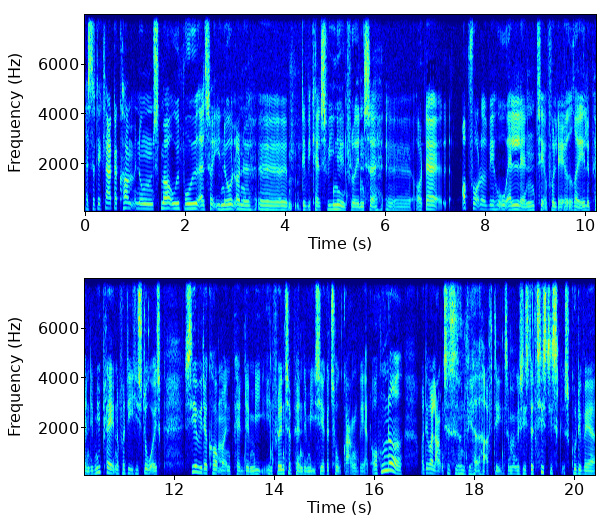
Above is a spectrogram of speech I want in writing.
Altså det er klart, der kom nogle små udbrud, altså i nullerne, øh, det vi kalder svineinfluenza, øh, og der opfordrede WHO alle lande til at få lavet reelle pandemiplaner, fordi historisk siger vi, der kommer en pandemi, influenza-pandemi, cirka to gange hvert århundrede, og det var lang tid siden, vi havde haft en, så man kan sige, statistisk skulle det være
